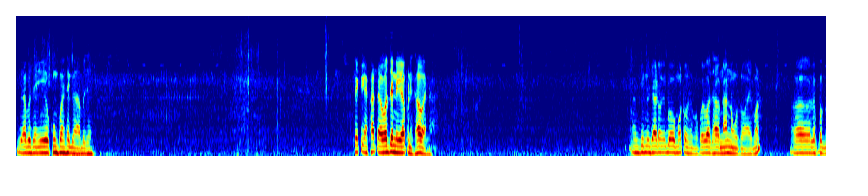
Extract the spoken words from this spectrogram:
આ બધા એ કુંભા છે આ બધા ચકલા ખાતા વધે નહીં આપણે ખાવાના. અંજીરનું ઝાડું એ બહુ મોટું છે કરવા સાવ નાનું મોટું આવે પણ. લગભગ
